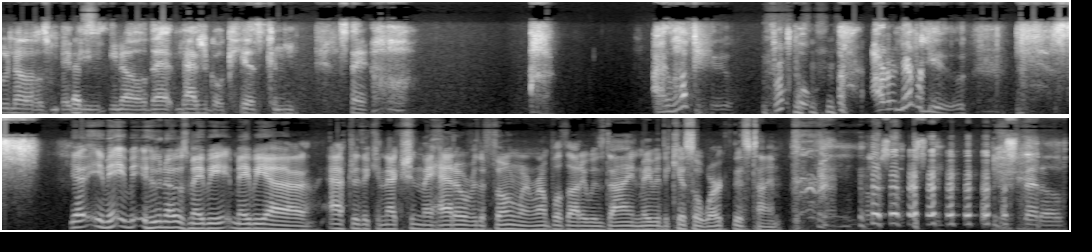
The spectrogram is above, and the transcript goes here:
Who knows? Maybe That's- you know that magical kiss can say, "Ah, "I love you, Rumple. I remember you." yeah, it who knows? Maybe maybe uh, after the connection they had over the phone when Rumple thought he was dying, maybe the kiss will work this time. Instead of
